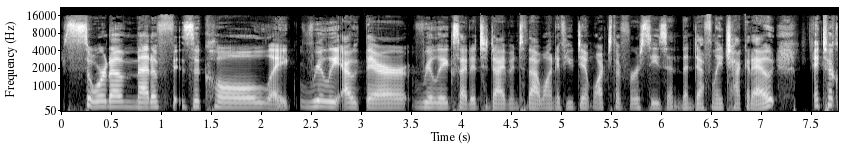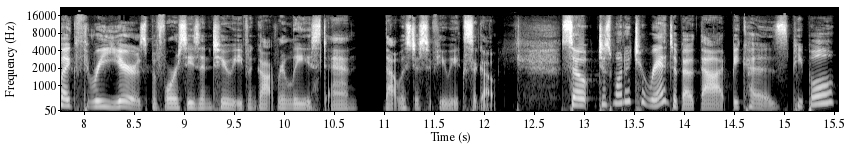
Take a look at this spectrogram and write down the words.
Sort of metaphysical, like really out there, really excited to dive into that one. If you didn't watch the first season, then definitely check it out. It took like three years before season two even got released. And that was just a few weeks ago. So just wanted to rant about that because people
